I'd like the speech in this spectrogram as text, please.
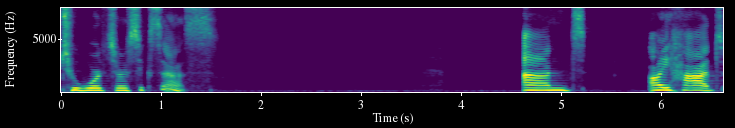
towards our success. And I had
